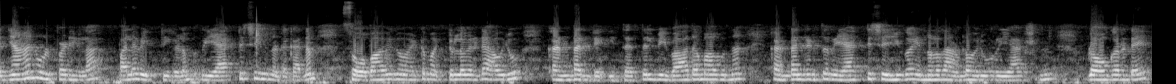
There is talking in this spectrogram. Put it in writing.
ഞാൻ ഉൾപ്പെടെയുള്ള പല വ്യക്തികളും റിയാക്ട് ചെയ്യുന്നുണ്ട്. കാരണം സ്വാഭാവികമായിട്ട് മറ്റുള്ളവരുടെ ആ ഒരു കണ്ടന്റ് ഇത്തരത്തിൽ വിവാദമാകുന്ന കണ്ടന്റ് എടുത്ത് റിയാക്ട് ചെയ്യുക എന്നുള്ളതാണല്ലോ ഒരു റിയാക്ഷൻ ബ്ലോഗറുടെ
